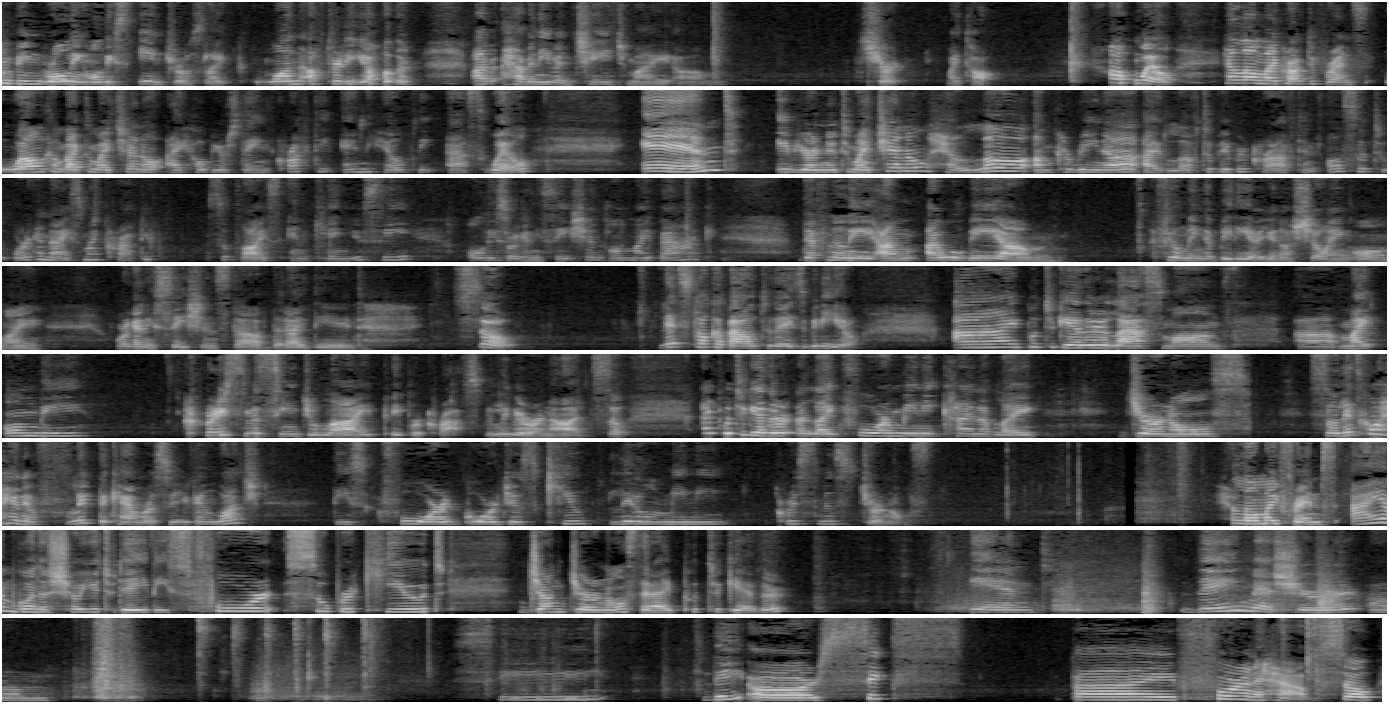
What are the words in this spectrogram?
I've been rolling all these intros like one after the other. I haven't even changed my um, shirt, my top. Oh well, hello my crafty friends. Welcome back to my channel. I hope you're staying crafty and healthy as well. And if you're new to my channel, hello, I'm Karina. I love to paper craft and also to organize my crafty supplies. And can you see all this organization on my back? Definitely, um, I will be um, filming a video, you know, showing all my organization stuff that I did. So, let's talk about today's video. I put together last month uh, my only Christmas in July paper crafts, believe it or not. So I put together uh, like four mini kind of like journals. So let's go ahead and flip the camera so you can watch these four gorgeous, cute little mini Christmas journals. Hello my friends, I am going to show you today these four super cute junk journals that I put together. And they measure um, see they are six by four and a half. So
